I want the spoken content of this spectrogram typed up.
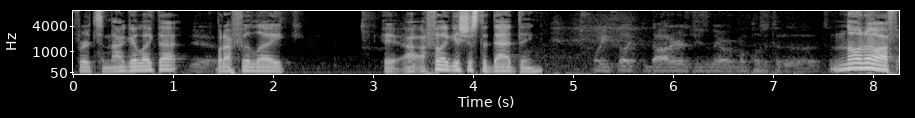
for it to not get like that, yeah. but I feel like it, I feel like it's just a dad thing. well, you feel like the daughter is usually more closer to the. To No, no, I f-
